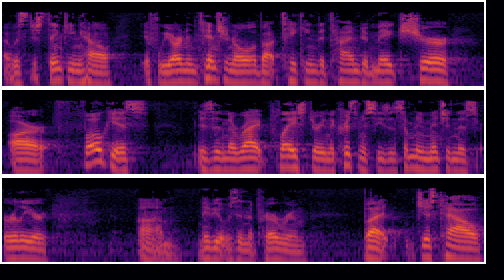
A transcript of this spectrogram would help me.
I was just thinking how if we aren't intentional about taking the time to make sure our focus is in the right place during the Christmas season. Somebody mentioned this earlier. Um, maybe it was in the prayer room, but just how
